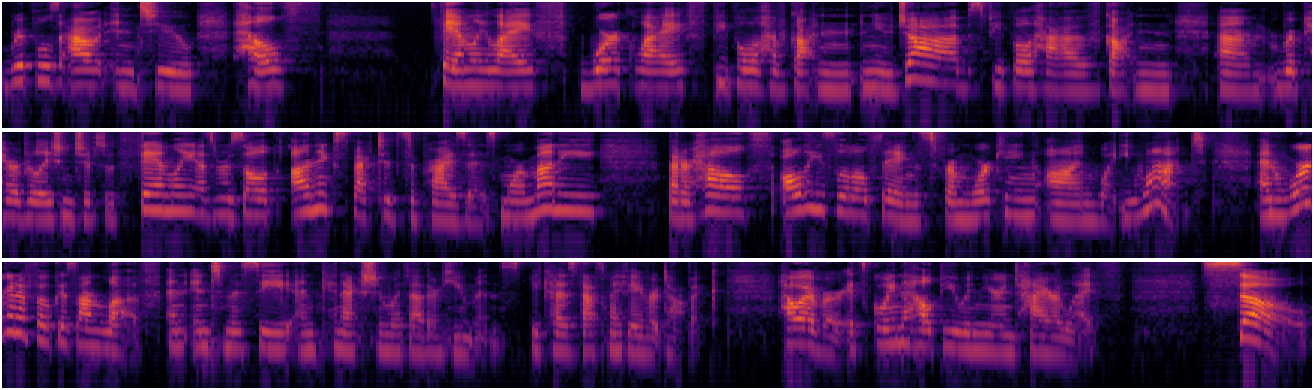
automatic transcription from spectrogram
ripples out into health, family life, work life. People have gotten new jobs. People have gotten um, repaired relationships with family as a result, unexpected surprises, more money, better health, all these little things from working on what you want. And we're going to focus on love and intimacy and connection with other humans because that's my favorite topic. However, it's going to help you in your entire life. So,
